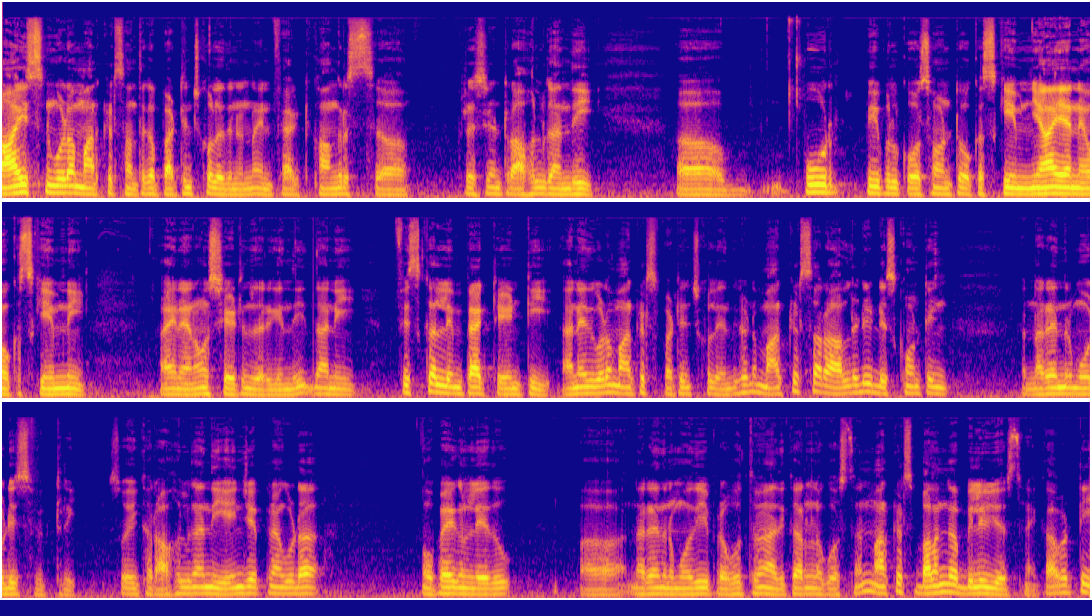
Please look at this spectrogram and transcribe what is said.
నాయిస్ని కూడా మార్కెట్స్ అంతగా పట్టించుకోలేదు నిన్న. In fact Congress president Rahul Gandhi poor people కోసం అంటూ ఒక స్కీమ్ న్యాయ్ అనే ఒక స్కీమ్ని ఆయన అనౌన్స్ చేయడం జరిగింది. దాని ఫిజికల్ ఇంపాక్ట్ ఏంటి అనేది కూడా మార్కెట్స్ పట్టించుకోలేదు. ఎందుకంటే markets are already discounting Narendra Modi's victory. So ఇక రాహుల్ గాంధీ ఏం చెప్పినా కూడా ఉపయోగం లేదు. నరేంద్ర మోదీ ప్రభుత్వమే అధికారంలోకి వస్తుందని మార్కెట్స్ బలంగా బిలీవ్ చేస్తున్నాయి. కాబట్టి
